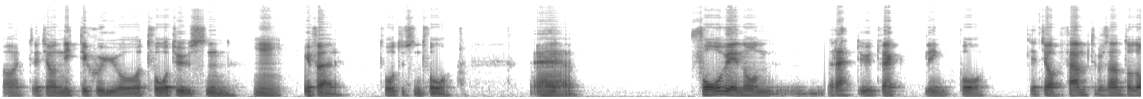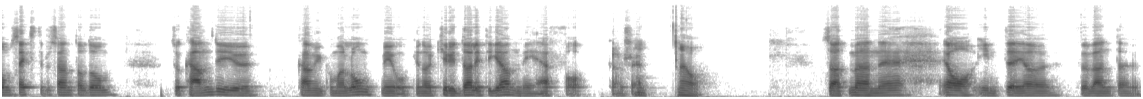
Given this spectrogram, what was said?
ja, inte vet jag, 97 och 2000 Mm. ungefär 2002. Eh, får vi någon rätt utveckling på vet jag, 50% av dem, 60% av dem så kan det ju kan vi komma långt med och kunna krydda lite grann med FA kanske. Mm. Ja. Så att men eh, ja, inte jag förväntar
